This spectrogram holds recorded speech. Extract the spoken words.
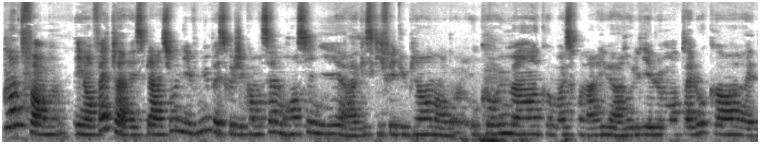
plein de formes. Et en fait, la respiration elle est venue parce que j'ai commencé à me renseigner à qu'est-ce qui fait du bien dans- au corps humain, comment est-ce qu'on arrive à relier le mental au corps? Et,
